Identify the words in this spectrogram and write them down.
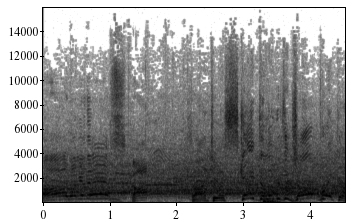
Oh, look at this. Oh, Trying to escape, delivers a jawbreaker.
